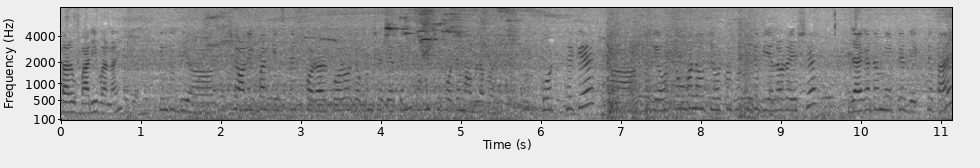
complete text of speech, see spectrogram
তার বাড়ি বানায়। কিন্তু সে অনেকবার কেস টেস করার পরও যখন সে যেতেনি তখন সে কোর্টে মামলা করে। কোর্ট থেকে তেহট্ট ওখানে তেহট্ট থেকে বিএলআর এসে জায়গাটা মেপে দেখতে পায়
